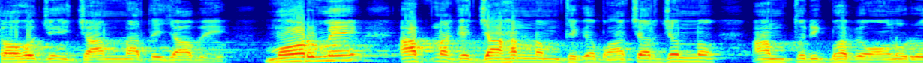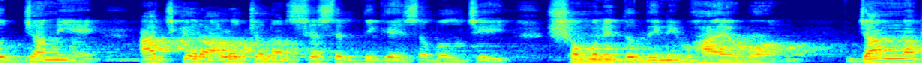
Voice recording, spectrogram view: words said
সহজেই জান্নাতে যাবে। মর্মে আপনাকে জাহান্নাম থেকে বাঁচার জন্য আন্তরিকভাবে অনুরোধ জানিয়ে আজকের আলোচনার শেষের দিকে এসে বলছি, সম্মানিত দিনী ভাই বোন জান্নাত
